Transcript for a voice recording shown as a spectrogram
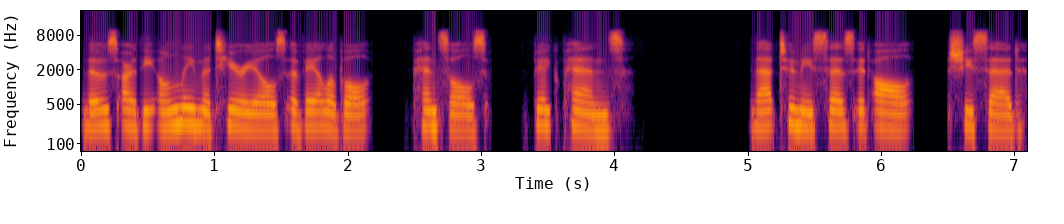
Those are the only materials available, pencils, big pens. That to me says it all, she said.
